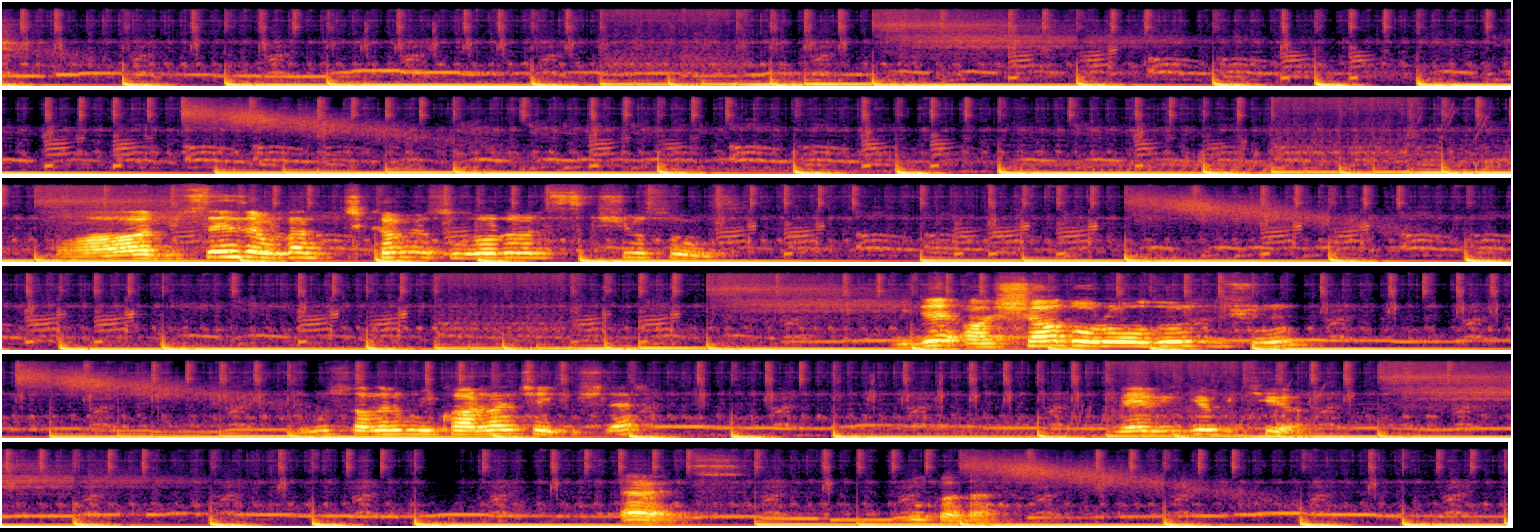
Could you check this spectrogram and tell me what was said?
Aa düşsenize buradan çıkamıyorsunuz orada böyle sıkışıyorsunuz. Bir de aşağı doğru olduğunu düşünün. sanırım yukarıdan çekmişler. Ve video bitiyor. Evet. Bu kadar.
